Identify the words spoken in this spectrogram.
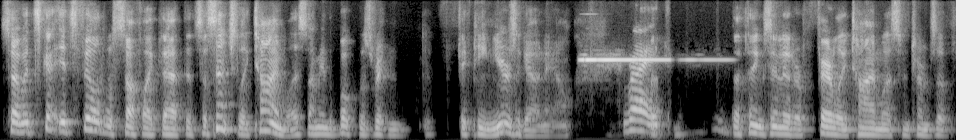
So it's, it's filled with stuff like that that's essentially timeless. I mean, the book was written 15 years ago now. Right. The things in it are fairly timeless in terms of,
